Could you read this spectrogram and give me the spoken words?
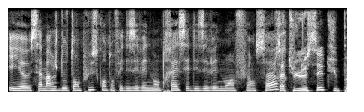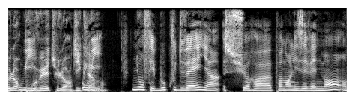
Et euh, ça marche d'autant plus quand on fait des événements presse et des événements influenceurs. Ça, tu le sais, tu peux leur prouver, tu leur dis clairement. Nous, on fait beaucoup de veille sur euh, pendant les événements.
